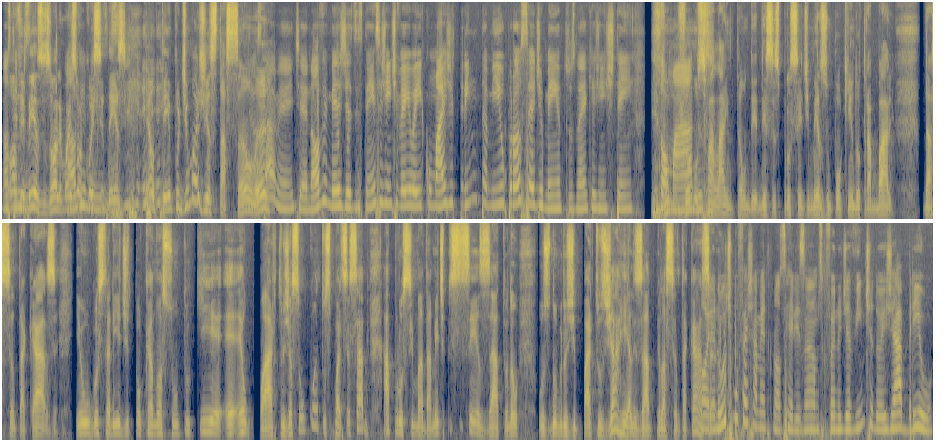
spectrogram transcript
nós nove temos... meses, olha, mais uma coincidência. é o tempo de uma gestação, Justamente, né? Justamente, é nove meses de existência. A gente veio aí com mais de 30 mil procedimentos, né, que a gente tem é, somados. Vamos, vamos falar então de, desses procedimentos, um pouquinho do trabalho da Santa Casa. Eu gostaria de tocar no assunto que é, é, é o parto. Já são quantos partos? Você sabe aproximadamente, precisa ser exato, não? Os números de partos já realizados pela Santa Casa? Olha, no último fechamento que nós realizamos, que foi no dia 22 de abril,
